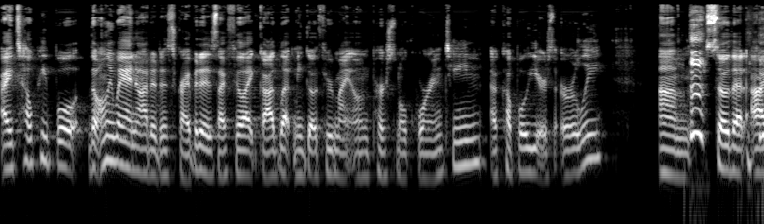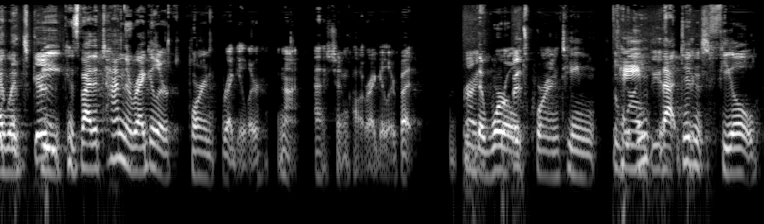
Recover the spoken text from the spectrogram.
I tell people the only way I know how to describe it is I feel like God let me go through my own personal quarantine a couple years early. Um, so that I would be because by the time the regular quarant regular not I shouldn't call it regular but Right. the world But quarantine The came world, yeah, that didn't thanks. feel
